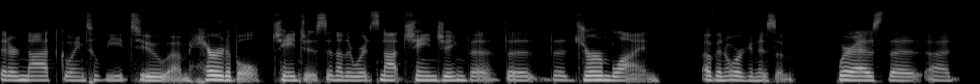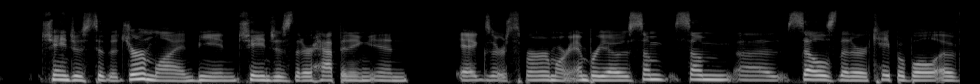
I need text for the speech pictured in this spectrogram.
that are not going to lead to um, heritable changes. In other words, not changing the the the germ line of an organism, whereas the uh, changes to the germ line being changes that are happening in eggs or sperm or embryos, some some uh, cells that are capable of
